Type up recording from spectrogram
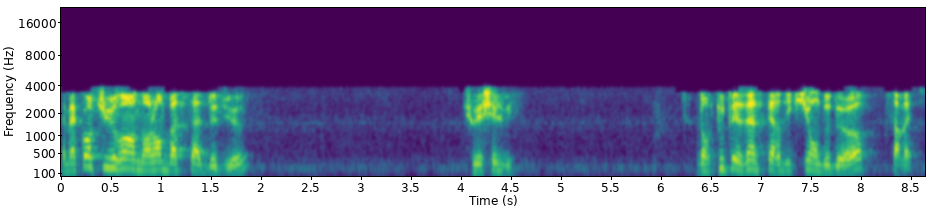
Eh bien quand tu rentres dans l'ambassade de Dieu, tu es chez lui. Donc toutes les interdictions de dehors s'arrêtent.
